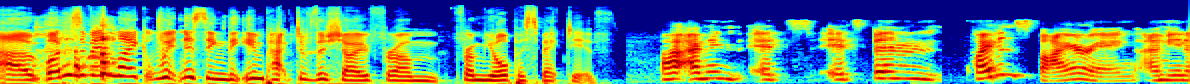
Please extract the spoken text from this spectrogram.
Uh, what has it been like witnessing the impact of the show from from your perspective? Uh, I mean, it's it's been quite inspiring. I mean,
